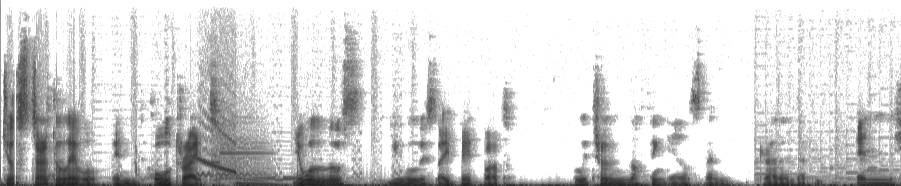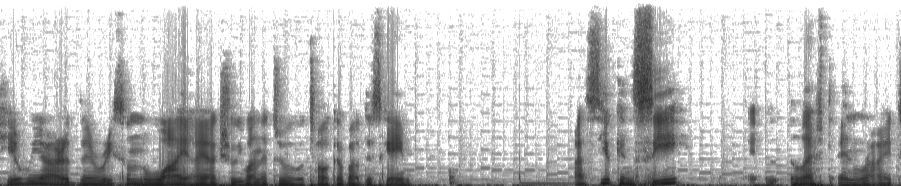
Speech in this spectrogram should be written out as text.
just start the level and hold right. You will lose you will lose a bit but literally nothing else than rather than that. And here we are the reason why I actually wanted to talk about this game. As you can see eh, left and right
